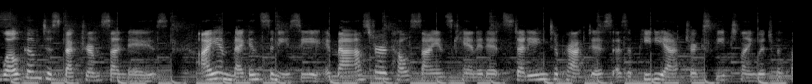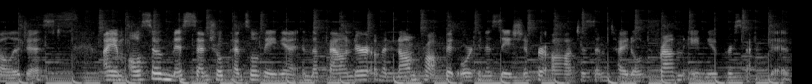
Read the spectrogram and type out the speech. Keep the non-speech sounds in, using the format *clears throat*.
Welcome to Spectrum Sundays. I am Megan Sinisi, a Master of Health Science candidate studying to practice as a pediatric speech language pathologist. I am also Miss Central Pennsylvania and the founder of a nonprofit organization for autism titled From a New Perspective.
